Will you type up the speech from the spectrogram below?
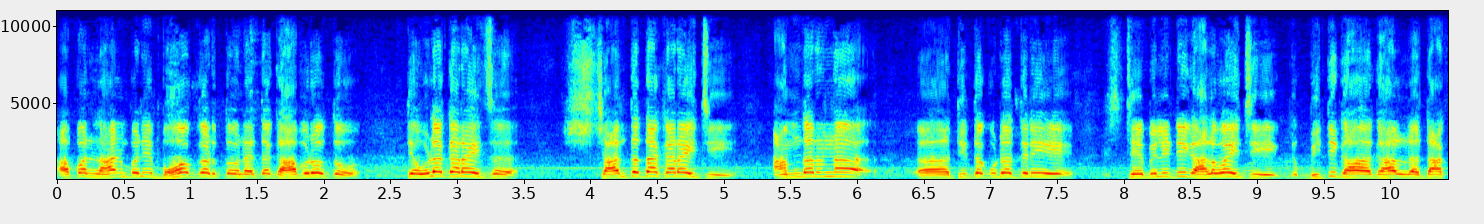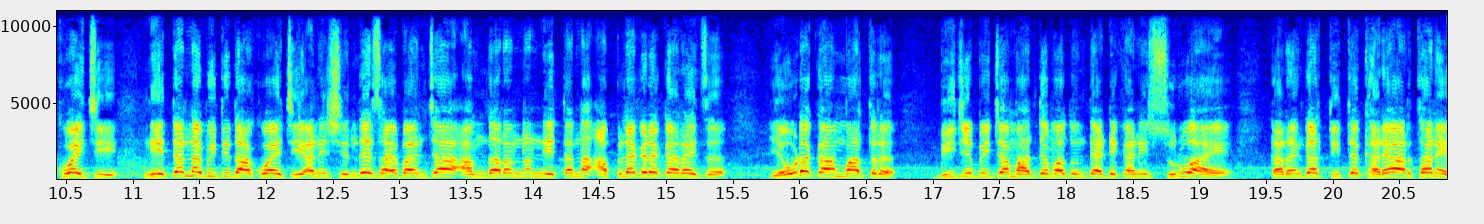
आपण लहानपणी भो करतो नाही तर घाबरवतो. तेवढं करायचं शांतता करायची. आमदारांना तिथं कुठंतरी स्टेबिलिटी घालवायची भीती घा घाल दाखवायची नेत्यांना भीती दाखवायची आणि शिंदे साहेबांच्या आमदारांना नेत्यांना आपल्याकडे करायचं एवढं काम मात्र बीजेपीच्या माध्यमातून त्या ठिकाणी सुरू आहे. कारण का तिथं खऱ्या अर्थाने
